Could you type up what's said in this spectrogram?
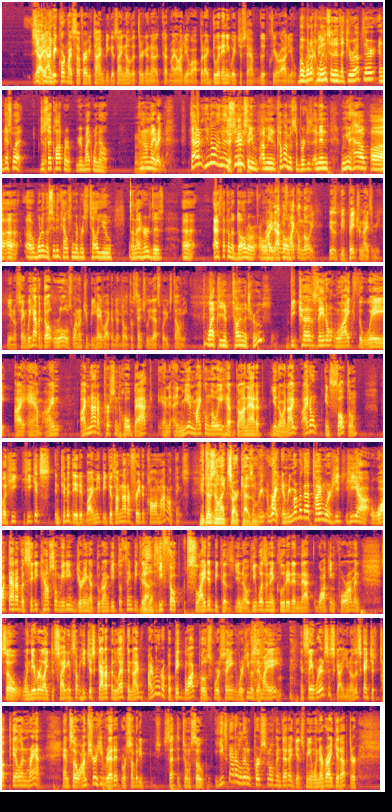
Yeah, I, I record myself every time because I know that they're going to cut my audio off, but I do it anyway just to have good, clear audio. But what a my video. coincidence that you're up there, and guess what? Just like clockwork, your mic went out. And I'm like, that, you know, and then seriously, I mean, come on, Mr. Burgess. And then when you have uh, uh, uh, one of the city council members tell you, and I heard this, uh, act like an adult or, or Right, that was Michael Noe. He was be patronizing me, you know, saying we have adult rules. Why don't you behave like an adult? Essentially, that's what he's telling me. Why? Because you're telling the truth? Because they don't like the way I am. I'm I'm not a person to hold back, and and me and Michael Noe have gone at it, you know, and I I don't insult him, but he he gets intimidated by me because I'm not afraid to call him out on things. He doesn't You know? like sarcasm. Re- right, and remember that time where he he uh, walked out of a city council meeting during a Duranguito thing because Yeah. Yes. he felt slighted because you know he wasn't included in that walking quorum, and so when they were like deciding something, he just got up and left. And I I wrote up a big blog post where saying where he was MIA and saying where is this guy? You know, this guy just tucked tail and ran. And so I'm sure he read it or somebody sent it to him. So he's got a little personal vendetta against me. And whenever I get up there,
